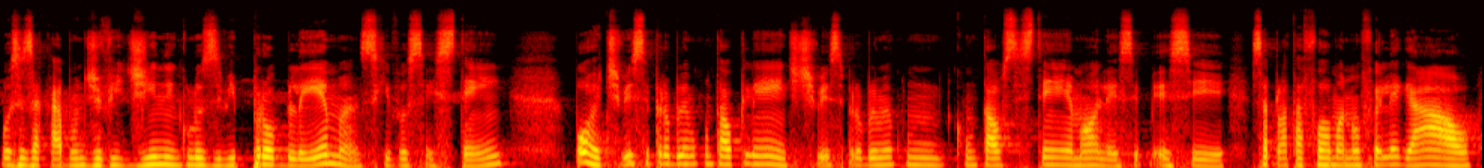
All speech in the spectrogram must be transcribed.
Vocês acabam dividindo, inclusive, problemas que vocês têm. Pô, tive esse problema com tal cliente, tive esse problema com, com tal sistema, olha, esse, esse, essa plataforma não foi legal.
